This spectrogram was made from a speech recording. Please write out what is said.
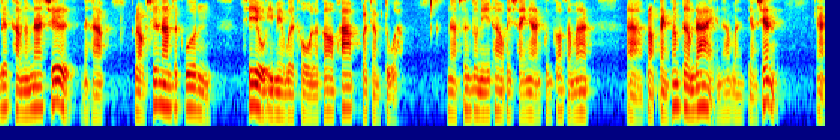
เลือกคำนำหน้าชื่อนะครับ กรอกชื่อนามสกุลที่อยู่อีเมลเบอร์โทรแล้วก็ภาพประจำตัวนะครับซึ่งตัวนี้ถ้าเอาไปใช้งานคุณก็สามารถปรับแต่งเพิ่มเติมได้นะครับ อย่างเช่นอา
